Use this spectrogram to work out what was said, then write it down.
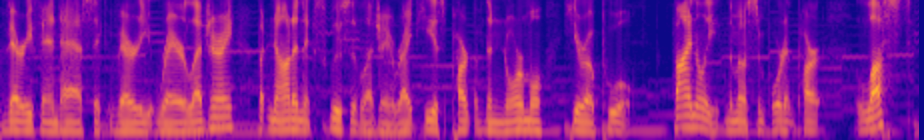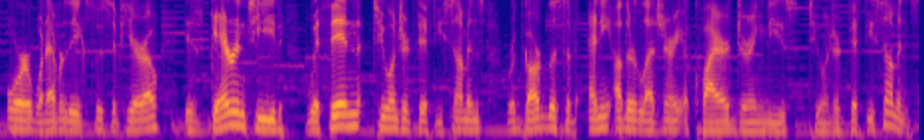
very fantastic, very rare legendary, but not an exclusive legendary, right? He is part of the normal hero pool. Finally, the most important part Lust, or whatever the exclusive hero, is guaranteed within 250 summons, regardless of any other legendary acquired during these 250 summons.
